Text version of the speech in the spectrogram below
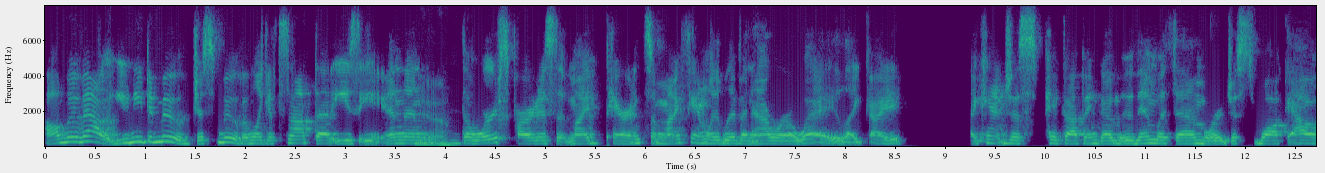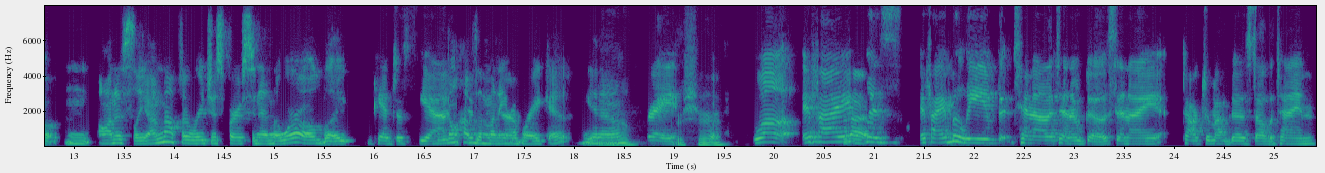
I'll move out. You need to move. Just move. I'm like, it's not that easy. And then yeah. the worst part is that my parents and my family live an hour away. Like I, I can't just pick up and go move in with them or just walk out. And honestly, I'm not the richest person in the world. Like, you can't just, yeah. You don't have the money to break it, you know? Yeah, right. For sure. Well, if I was, if I believed 10 out of 10 of ghosts and I talked about ghosts all the time,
